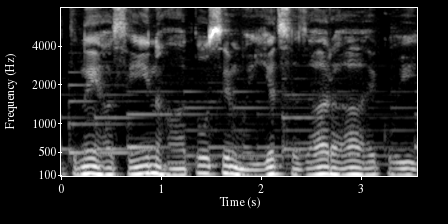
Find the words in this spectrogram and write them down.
इतने हसीन हाथों से मैयत सजा रहा है कोई।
